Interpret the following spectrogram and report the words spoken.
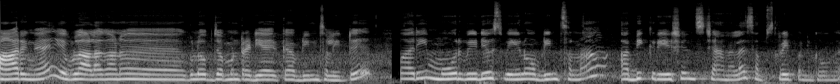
பாருங்கள் எவ்வளோ அழகான குலோப் ஜாமுன் ரெடி ஆயிருக்கு அப்படின்னு சொல்லிட்டு. மாதிரி மோர் வீடியோஸ் வேணும் அப்படின்னு சொன்னால் அபி கிரியேஷன்ஸ் சேனலை சப்ஸ்கிரைப் பண்ணிக்கோங்க.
